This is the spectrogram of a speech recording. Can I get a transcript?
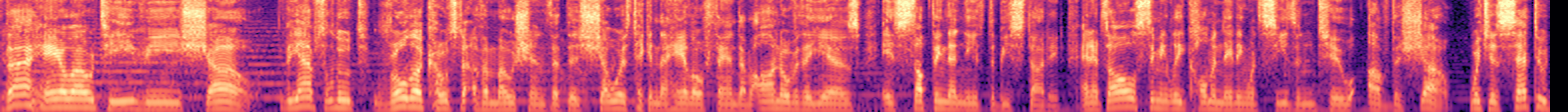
The Halo TV show. The absolute roller coaster of emotions that this show has taken the Halo fandom on over the years is something that needs to be studied, and it's all seemingly culminating with season 2 of the show, which is set to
